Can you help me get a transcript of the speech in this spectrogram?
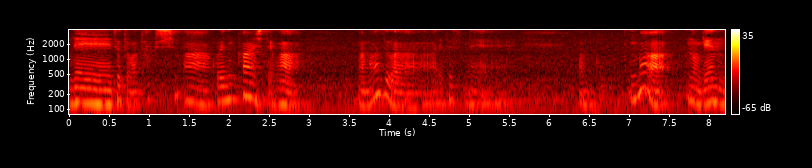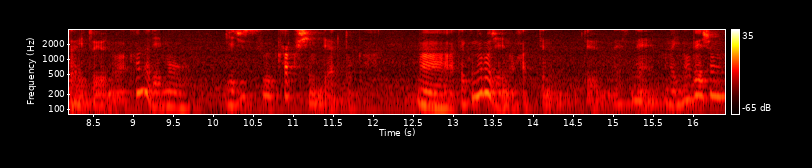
でちょっと私まあこれに関しては、まあ、まずはあれですね今の現代というのはかなりもう技術革新であるとか、まあ、テクノロジーの発展というのですねあのイノベーション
